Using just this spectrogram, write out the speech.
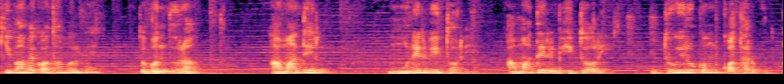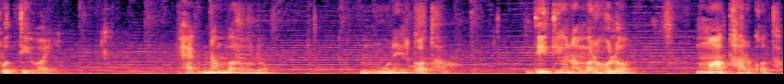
কীভাবে কথা বলবে? তো বন্ধুরা, আমাদের মনের ভিতরে, আমাদের ভিতরে দুই রকম কথার উৎপত্তি হয়। এক নাম্বার হলো মনের কথা, দ্বিতীয় নাম্বার হলো মাথার কথা।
